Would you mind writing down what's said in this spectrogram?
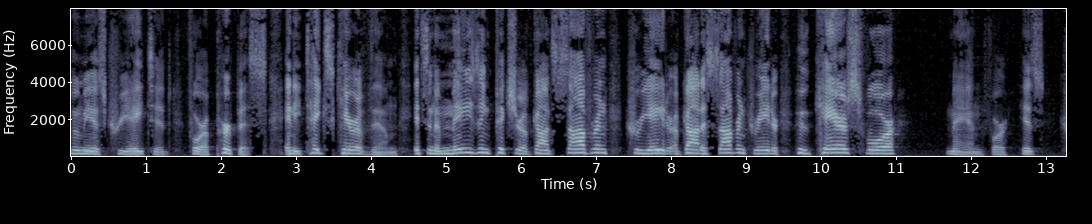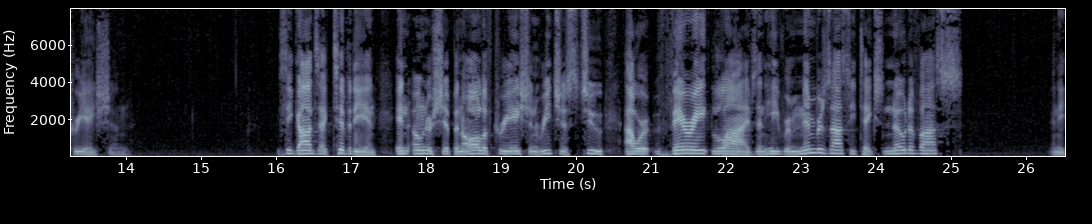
whom He has created for a purpose, and He takes care of them. It's an amazing picture of God's sovereign creator, of God as sovereign creator who cares for man, for His creation. You see, God's activity and in ownership in all of creation reaches to our very lives, and He remembers us, He takes note of us, and He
